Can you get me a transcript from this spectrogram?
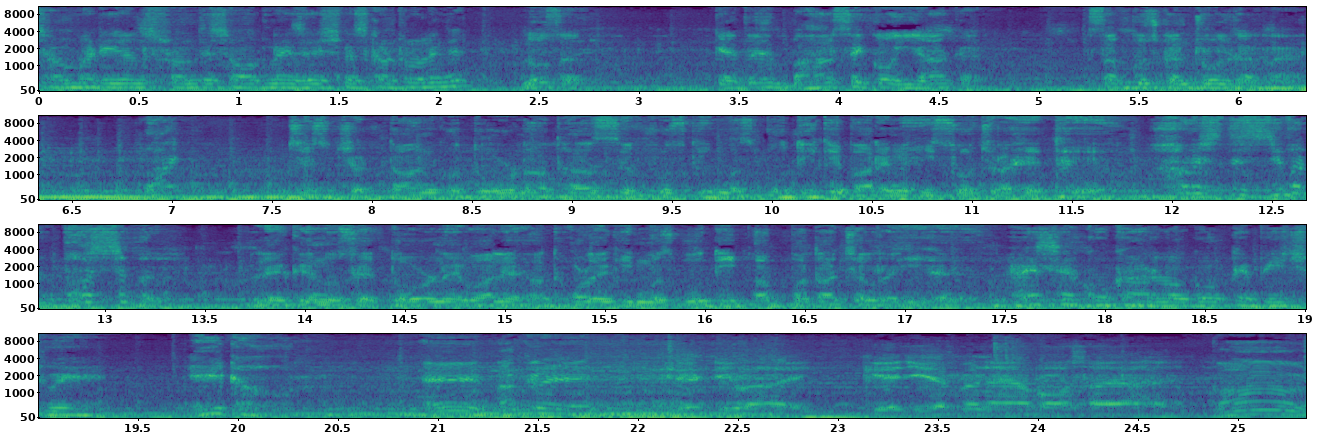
Somebody else from this organization is controlling it? No sir कहते हैं बाहर से कोई आकर सब कुछ कंट्रोल कर रहा है। What? जिस चट्टान को तोड़ना था सिर्फ़ उसकी मजबूती के बारे में ही सोच रहे थे। How is this even possible? लेकिन उसे तोड़ने वाले हथौड़े की मजबूती अब पता चल रही है। ऐसे कुकार लोगों के बीच में एक और। ए, शेट्टी भाई केजीएफ में नया बॉस आया है। कौन?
